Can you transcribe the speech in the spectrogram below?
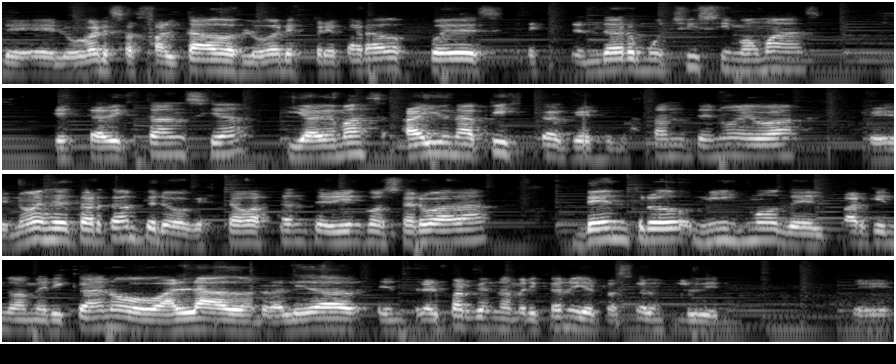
de lugares asfaltados, lugares preparados, puedes extender muchísimo más esta distancia y además hay una pista que es bastante nueva, no es de tartán, pero que está bastante bien conservada dentro mismo del Parque Indoamericano o al lado en realidad entre el Parque Indoamericano y el Paseo de los eh,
